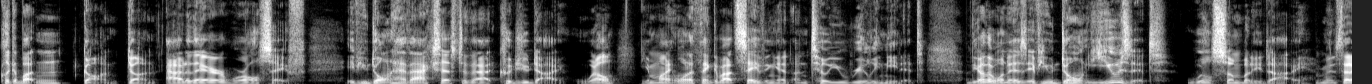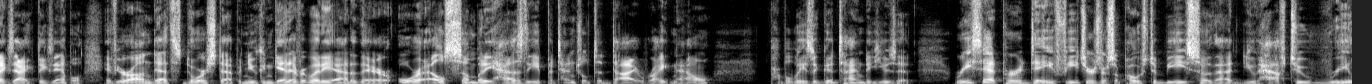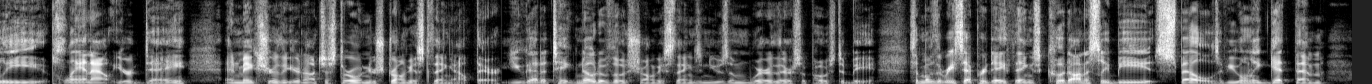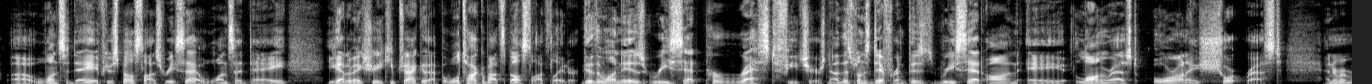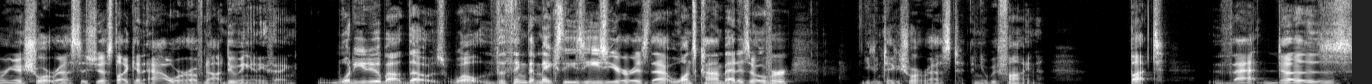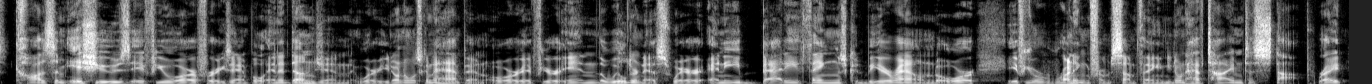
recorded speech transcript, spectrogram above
click a button, gone, done, out of there, we're all safe. If you don't have access to that, could you die? Well, you might want to think about saving it until you really need it. The other one is if you don't use it, will somebody die? I mean, it's that exact example. If you're on death's doorstep and you can get everybody out of there, or else somebody has the potential to die right now, probably is a good time to use it. Reset per day features are supposed to be so that you have to really plan out your day and make sure that you're not just throwing your strongest thing out there. You got to take note of those strongest things and use them where they're supposed to be. Some of the reset per day things could honestly be spells. If you only get them uh, once a day. If your spell slots reset once a day, you got to make sure you keep track of that. But we'll talk about spell slots later. The other one is reset per rest features. Now, this one's different. This reset on a long rest or on a short rest. And remembering a short rest is just like an hour of not doing anything. What do you do about those? Well, the thing that makes these easier is that once combat is over, you can take a short rest and you'll be fine. But that does cause some issues if you are, for example, in a dungeon where you don't know what's going to happen, or if you're in the wilderness where any batty things could be around, or if you're running from something and you don't have time to stop, right?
